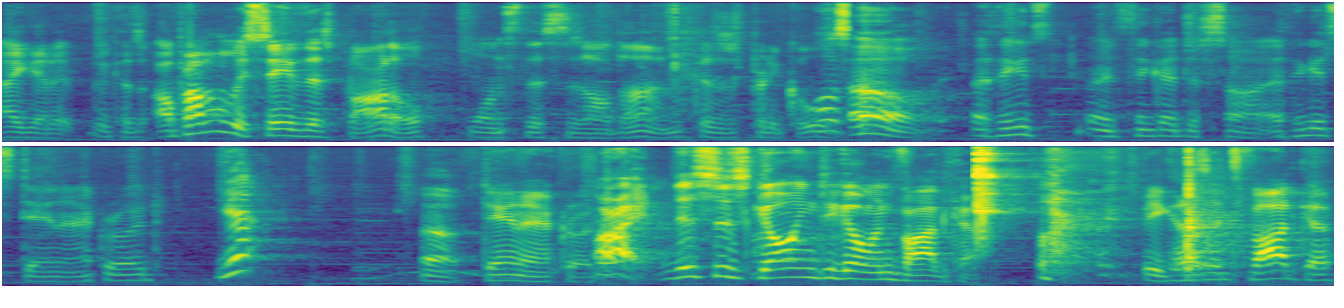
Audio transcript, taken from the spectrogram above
I get it because I'll probably save this bottle once this is all done because it's pretty cool. Oh, I think it's. I think I just saw it. I think it's Dan Aykroyd. Yeah. Oh, Dan Aykroyd. All right, this is going to go in vodka because it's vodka.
